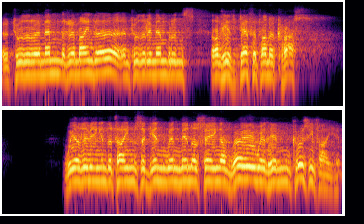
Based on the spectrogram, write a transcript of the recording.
uh, to the remem- reminder and to the remembrance of his death upon a cross. We are living in the times again when men are saying, Away with him, crucify him.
